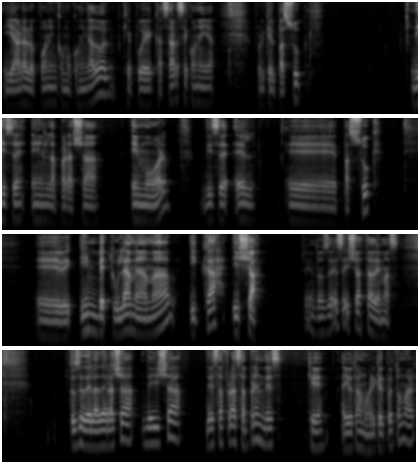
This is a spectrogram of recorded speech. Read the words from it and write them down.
y ahora lo ponen como Kohen Gadol, que puede casarse con ella, porque el Pasuk dice en la parasha Emor, dice el eh, Pasuk, eh, Im me amab y kah isha. Entonces ese isha está de más. Entonces de la derasha de isha, de esa frase aprendes que hay otra mujer que él puede tomar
